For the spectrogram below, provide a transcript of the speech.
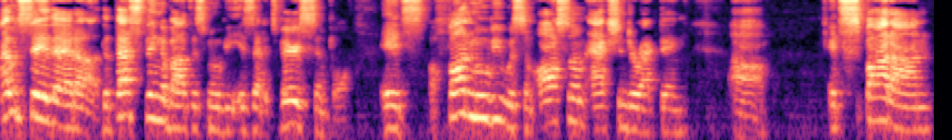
I would say that uh, the best thing about this movie is that it's very simple. It's a fun movie with some awesome action directing. Uh, it's spot on.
